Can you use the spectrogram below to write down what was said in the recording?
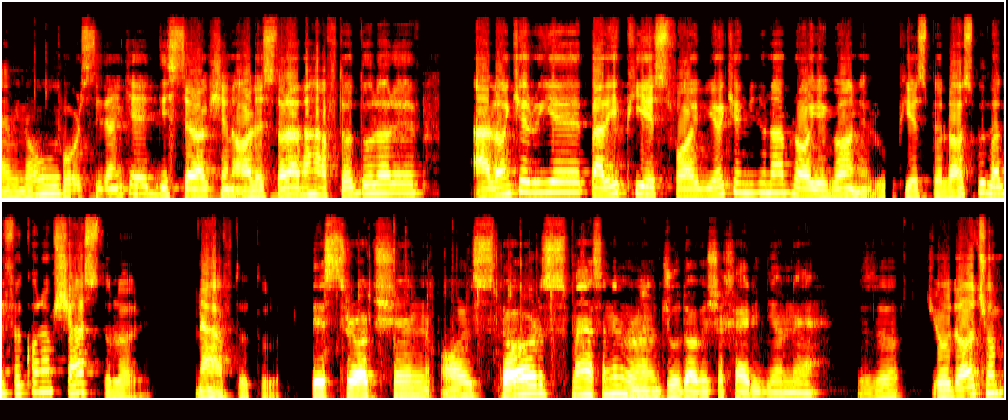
همینا بود. پرسیدن که Destruction AllStars الان 70 دلاره. الان که روی برای PS5 یا که می‌دونم رایگانه. رو PS Plus بود ولی فکر کنم 60 دلاره. نه 70 دلار Destruction All Stars. من اصلا نمی‌دونم جدا بشه خرید یا نه. بذار جدا چون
